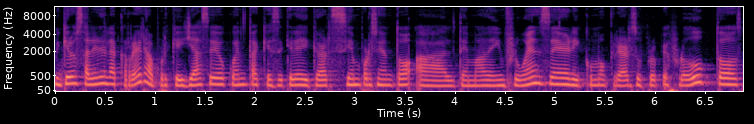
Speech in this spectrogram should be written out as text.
me quiero salir de la carrera porque ya se dio cuenta que se quiere dedicar 100% al tema de influencer y cómo crear sus propios productos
